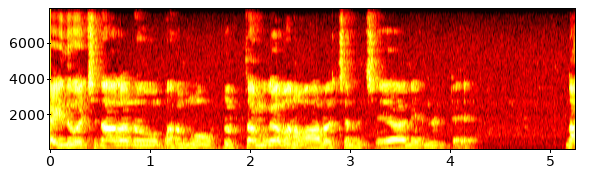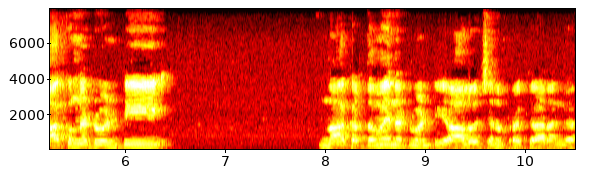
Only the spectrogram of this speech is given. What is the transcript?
ఐదు వచనాలను మనము క్లుప్తంగా మనం ఆలోచన చేయాలి అని అంటే నాకున్నటువంటి నాకు అర్థమైనటువంటి ఆలోచన ప్రకారంగా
